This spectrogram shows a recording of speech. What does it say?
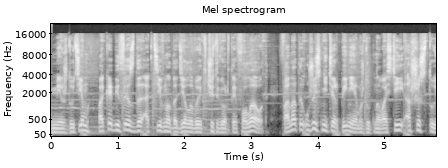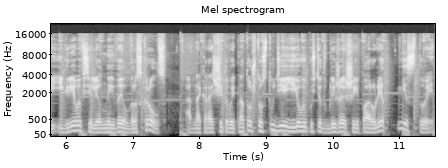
Между тем, пока Bethesda активно доделывает четвертый Fallout, фанаты уже с нетерпением ждут новостей о шестой игре во вселенной The Elder Scrolls. Однако рассчитывать на то, что студия ее выпустит в ближайшие пару лет, не стоит.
